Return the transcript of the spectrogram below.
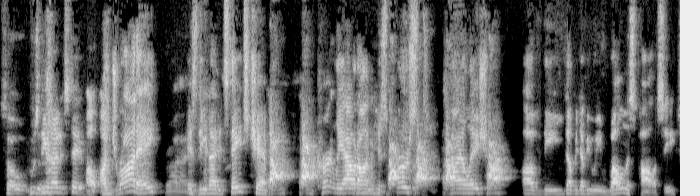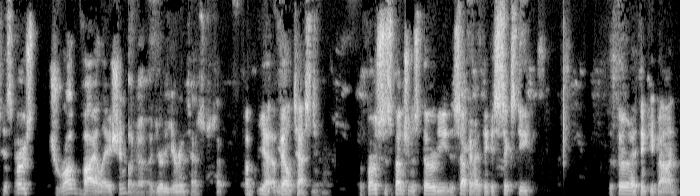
So Who's the United States? Oh, Andrade Right. is the United States champion and currently out on his first violation of the WWE wellness policy, his Okay. first drug violation. like a, a dirty urine test? Uh, yeah, a Yeah. failed test. Mhm. The first suspension is 30. The second, I think, is 60. The third, I think, you're gone.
